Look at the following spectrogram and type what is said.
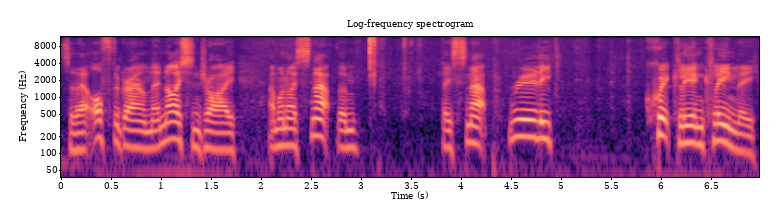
So they're off the ground, they're nice and dry, and when I snap them, they snap really quickly and cleanly.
